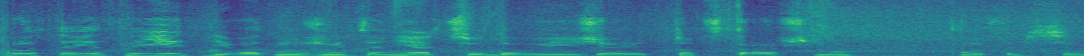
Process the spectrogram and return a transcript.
Просто если есть где возможность, они отсюда выезжают. Тут страшно. Вот и все.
